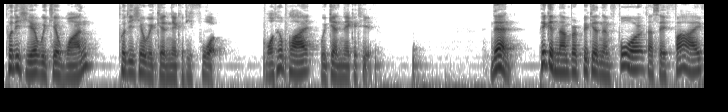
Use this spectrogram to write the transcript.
Put it here, we get 1. Put it here, we get negative 4. Multiply, we get negative. Then, pick a number bigger than 4, let's say 5.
